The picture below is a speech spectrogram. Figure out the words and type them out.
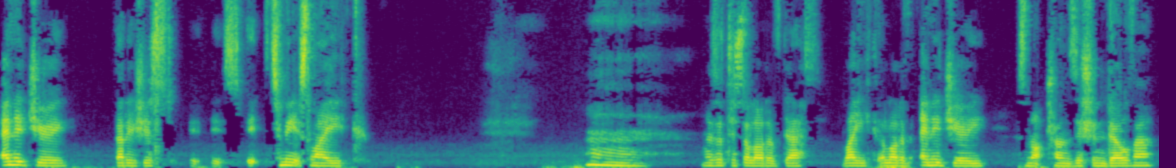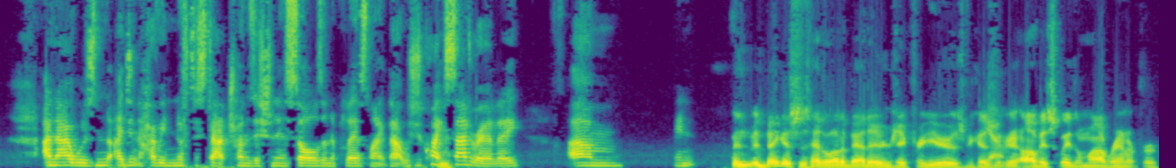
energy that is just, it, it's, it, to me, it's like, hmm, there's just a lot of death, like a lot of energy is not transitioned over. And I was, I didn't have enough to start transitioning souls in a place like that, which is quite sad, really. Um, I mean, And, and Vegas has had a lot of bad energy for years because Yeah. you know, obviously the mob ran it for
